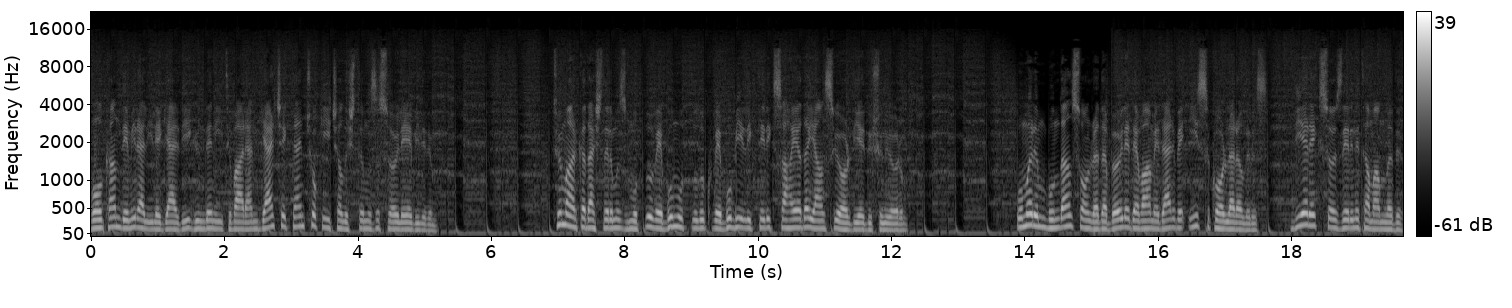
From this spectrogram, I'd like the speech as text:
Volkan Demirel ile geldiği günden itibaren gerçekten çok iyi çalıştığımızı söyleyebilirim. Tüm arkadaşlarımız mutlu ve bu mutluluk ve bu birliktelik sahaya da yansıyor diye düşünüyorum. Umarım bundan sonra da böyle devam eder ve iyi skorlar alırız, diyerek sözlerini tamamladı.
